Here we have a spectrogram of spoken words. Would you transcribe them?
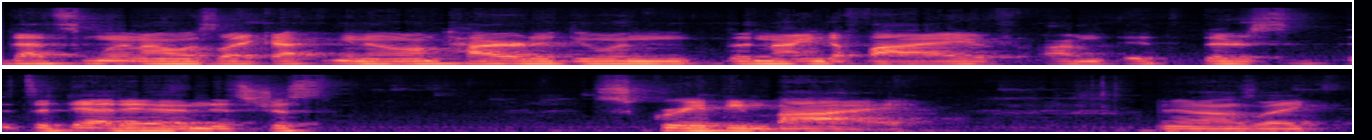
that's when I was like, I, you know, I'm tired of doing the nine to five. I'm it, there's it's a dead end. It's just scraping by, and I was like,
